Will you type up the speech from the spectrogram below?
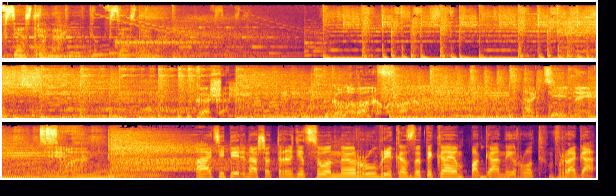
вся страна. Слушает вся страна. Кашин. Голованов. Отдельная тема. А теперь наша традиционная рубрика «Затыкаем поганый рот врага».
